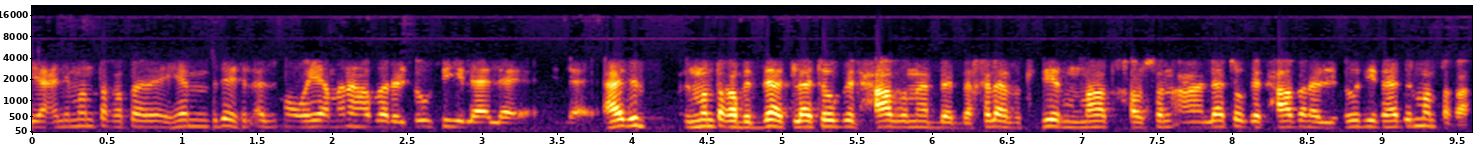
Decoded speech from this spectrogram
يعني منطقة هي من بداية الأزمة وهي مناهضه للحوثي هذه المنطقة بالذات لا توجد حاضنة بخلاف كثير من مناطق صنعاء لا توجد حاضنة للحوثي في هذه المنطقة.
